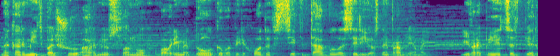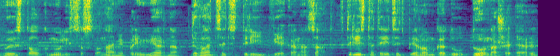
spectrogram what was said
Накормить большую армию слонов во время долгого перехода всегда было серьезной проблемой. Европейцы впервые столкнулись со слонами примерно 23 века назад. В 331 году до нашей эры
